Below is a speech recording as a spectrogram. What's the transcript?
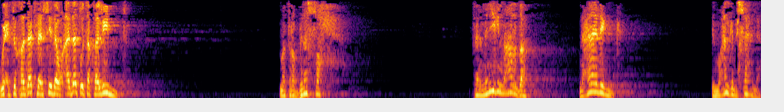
واعتقادات فاسدة وعادات وتقاليد. ما تربناش صح فلما نيجي النهاردة نعالج المعالجة مش سهلة.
